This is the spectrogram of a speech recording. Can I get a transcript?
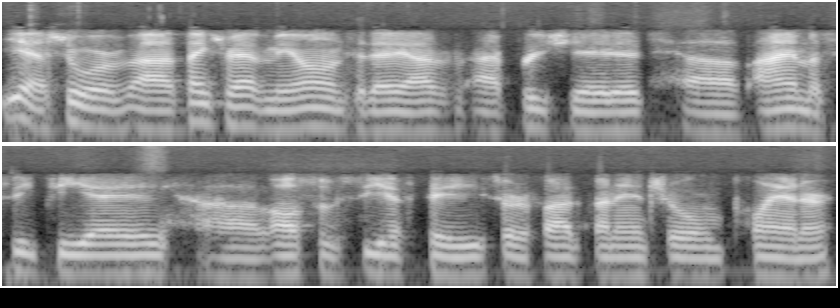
Yeah, sure. Uh, thanks for having me on today. I, I appreciate it. Uh, I am a CPA, uh, also CFP, Certified Financial Planner.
